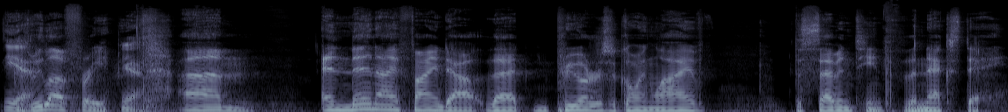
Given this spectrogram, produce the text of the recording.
Yeah. we love free. Yeah. Um, and then I find out that pre-orders are going live the 17th, the next day,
